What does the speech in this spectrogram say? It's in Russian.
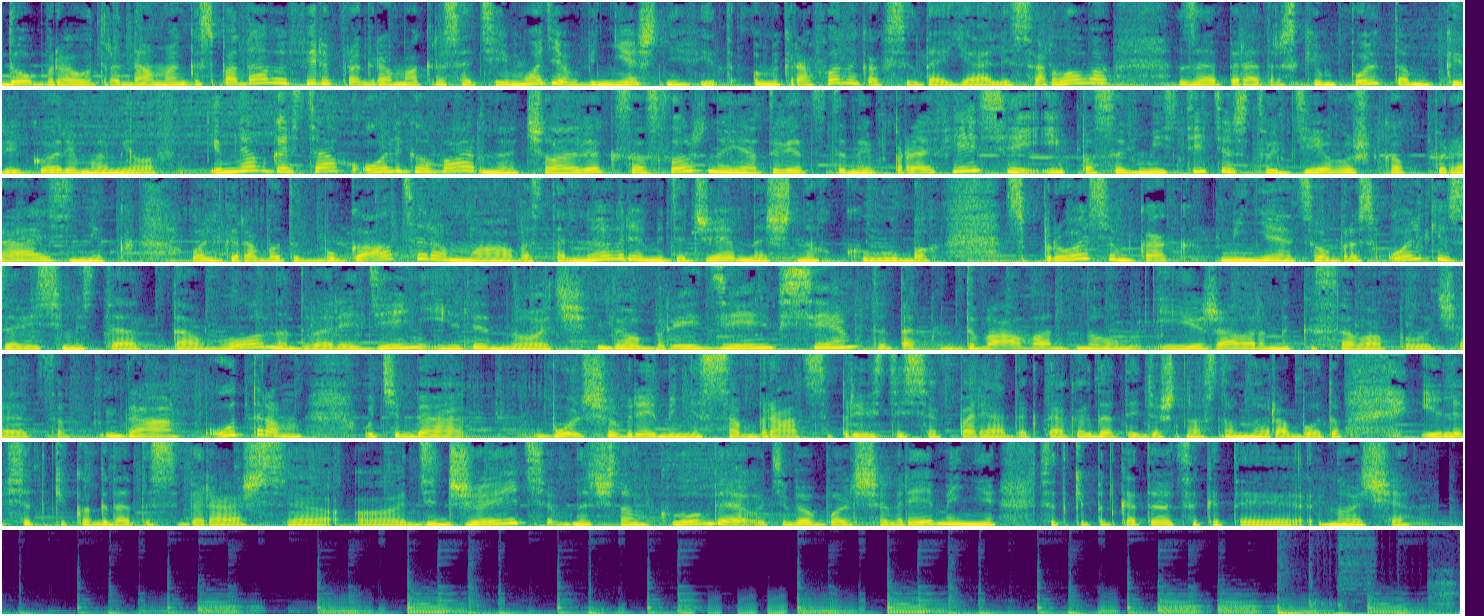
Доброе утро, дамы и господа. В эфире программа о красоте и моде «Внешний вид». У микрофона, как всегда, я, Алиса Орлова, за операторским пультом Григорий Мамилов. И у меня в гостях Ольга Варна, человек со сложной и ответственной профессией и по совместительству девушка-праздник. Ольга работает бухгалтером, а в остальное время диджей в ночных клубах. Спросим, как меняется образ Ольги в зависимости от того, на дворе день или ночь. Добрый день всем. Ты так два в одном, и жаворонок и сова получается. Да, да. Утром у тебя больше времени собраться, привести себя в порядок, да, когда ты идешь на основную работу, или все-таки, когда ты собираешься э, диджеить в ночном клубе, у тебя больше времени все-таки подготовиться к этой ночи?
